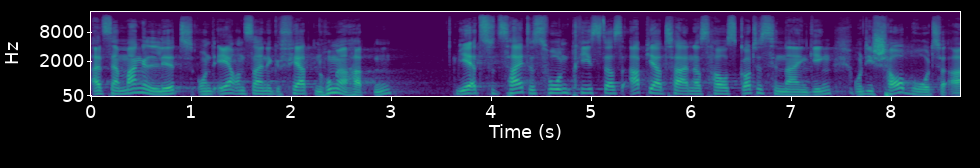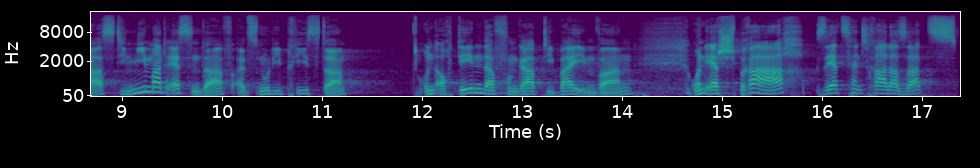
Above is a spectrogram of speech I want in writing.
als er Mangel litt und er und seine Gefährten Hunger hatten? Wie er zur Zeit des hohen Priesters Abjatar in das Haus Gottes hineinging und die Schaubrote aß, die niemand essen darf als nur die Priester, und auch denen davon gab, die bei ihm waren. Und er sprach, sehr zentraler Satz,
